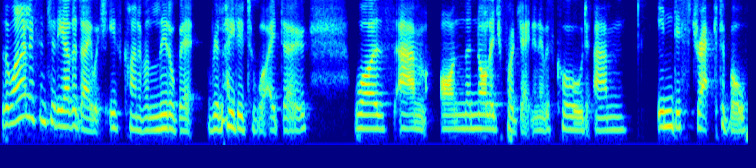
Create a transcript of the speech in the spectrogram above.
But the one I listened to the other day, which is kind of a little bit related to what I do, was um, on the Knowledge Project, and it was called um, Indistractable.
